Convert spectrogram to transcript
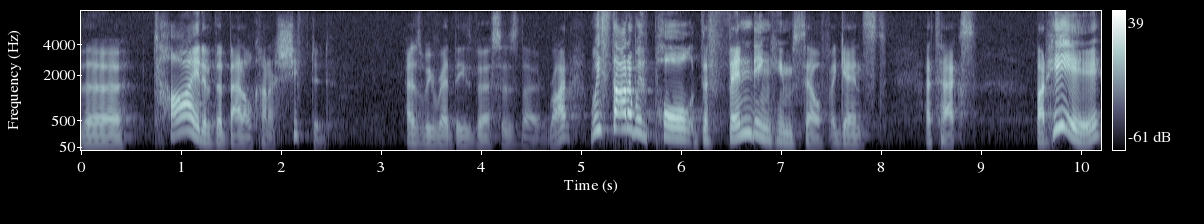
the tide of the battle kind of shifted as we read these verses, though, right? We started with Paul defending himself against attacks, but here,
